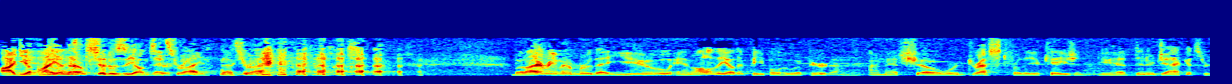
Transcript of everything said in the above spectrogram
I, I I- announced it as a youngster. That's right. That's right. but I remember that you and all of the other people who appeared on on that show were dressed for the occasion. You had dinner jackets or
